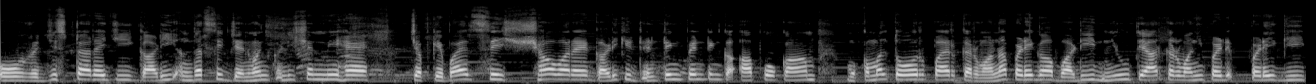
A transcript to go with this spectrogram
और रजिस्टर है जी। गाड़ी अंदर से जेनवन कंडीशन में है। जबकि बाहर से शावर है, गाड़ी की डेंटिंग पेंटिंग का आपको काम मुकम्मल तौर पर करवाना पड़ेगा, बॉडी न्यू तैयार करवानी पड़े, पड़ेगी।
